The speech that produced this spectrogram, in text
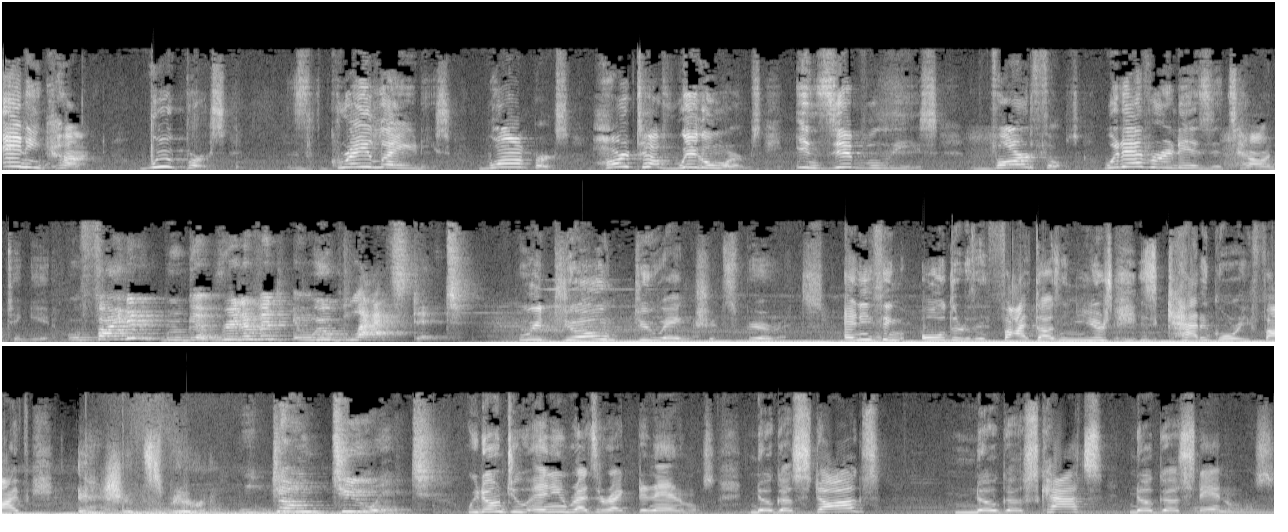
Any kind. Whoopers, gray ladies, wompers, hard-tough wiggle worms, invisibilities, varthals, whatever it is it's haunting you. We'll find it, we'll get rid of it, and we'll blast it. We don't do ancient spirits. Anything older than 5,000 years is category 5 ancient spirit. We don't do it. We don't do any resurrected animals. No ghost dogs, no ghost cats, no ghost animals.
